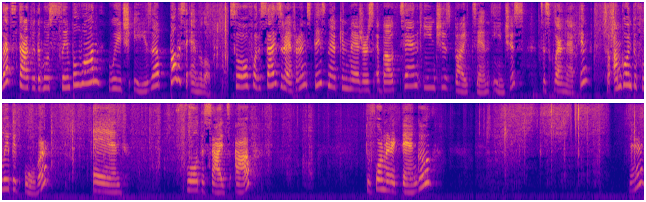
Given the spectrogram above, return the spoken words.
Let's start with the most simple one, which is a policy envelope. So for the size reference, this napkin measures about 10 inches by 10 inches. It's a square napkin. So I'm going to flip it over and fold the sides up to form a rectangle. There.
